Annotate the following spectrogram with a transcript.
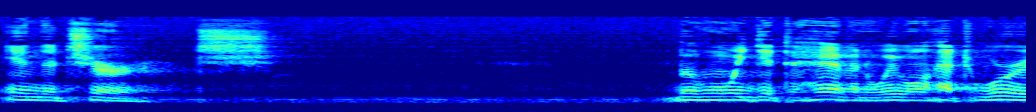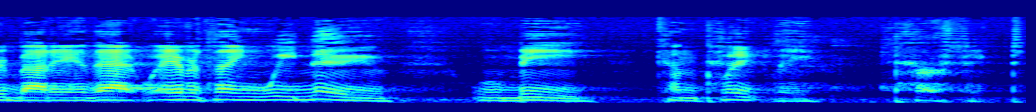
in the church? But when we get to heaven, we won't have to worry about any of that. Everything we do will be completely perfect.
